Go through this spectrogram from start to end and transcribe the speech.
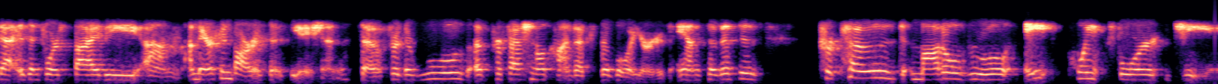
that is enforced by the um, American Bar Association. So for the rules of professional conduct for lawyers. And so this is proposed model rule 8.4G.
